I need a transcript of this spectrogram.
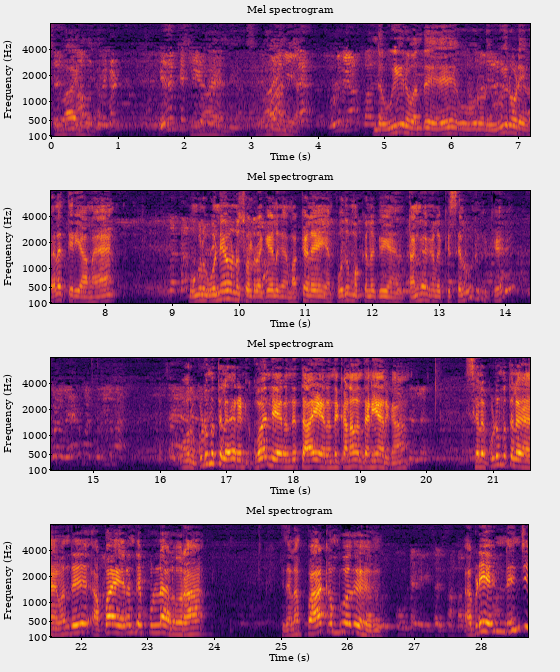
சிவாய் நமய்யா சிவாய் இந்த உயிர் வந்து ஒவ்வொருடைய உயிரோடைய விலை தெரியாம உங்களுக்கு ஒன்னே ஒன்று சொல்றேன் கேளுங்க. மக்களே என் பொது மக்களுக்கு என் தங்கங்களுக்கு செல்வங்களுக்கு. ஒரு குடும்பத்தில் ரெண்டு குழந்தை இறந்து தாய் இறந்து கணவன் தனியா இருக்கான். சில குடும்பத்தில் வந்து அப்பா இறந்து புள்ள அழுகுறான் இதெல்லாம் பார்க்கும்போது அப்படியே நெஞ்சு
